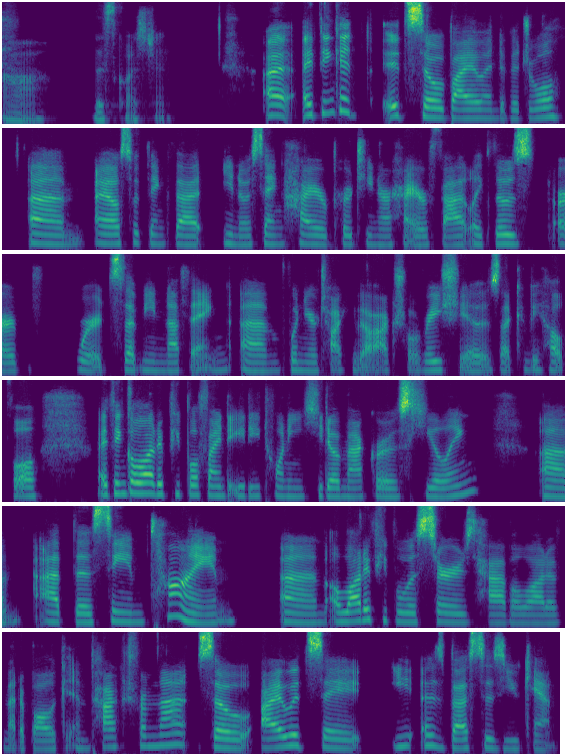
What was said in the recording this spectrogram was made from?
Ah this question. I, I think it it's so bio individual um, I also think that you know saying higher protein or higher fat like those are words that mean nothing um, when you're talking about actual ratios that can be helpful. I think a lot of people find 80 20 keto macros healing um, at the same time um, a lot of people with CIRS have a lot of metabolic impact from that. So i would say eat as best as you can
